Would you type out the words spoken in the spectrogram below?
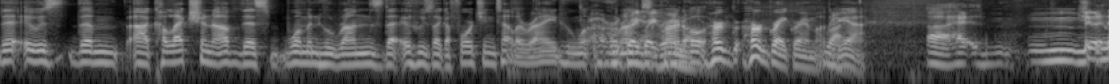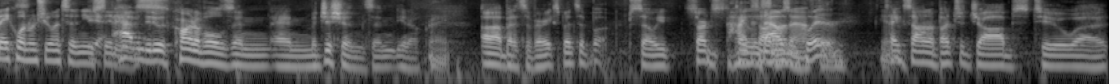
The, it was the uh, collection of this woman who runs the, who's like a fortune teller, right? Who, who Her great-great-grandmother. Her her great grandmother, Right. yeah. uh, ha- She would make one when she went to the new yeah, city. having to do with carnivals and and magicians and you know Right. uh, but it's a very expensive book so he starts Highly takes on, Thousand after. quid. Yeah. takes on a bunch of jobs to uh,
